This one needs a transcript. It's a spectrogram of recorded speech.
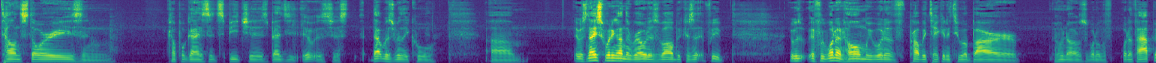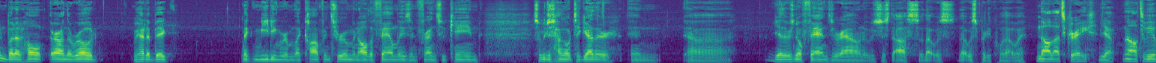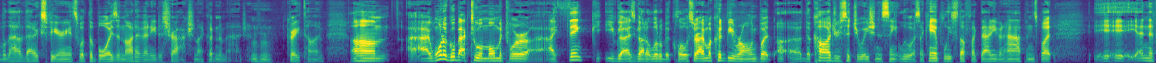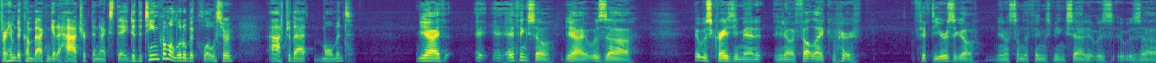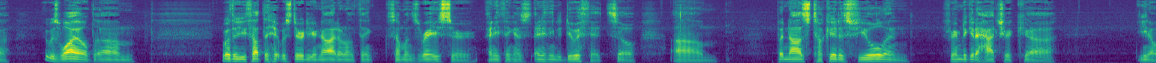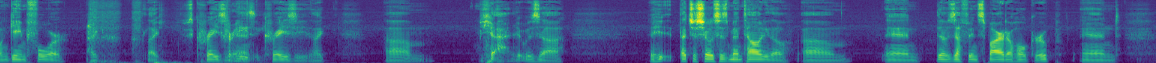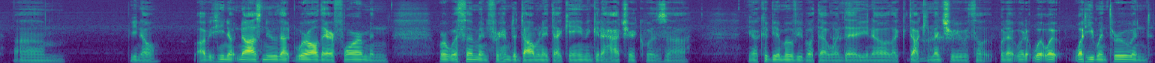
telling stories, and a couple guys did speeches. Bedsy, it was just that was really cool. Um, it was nice winning on the road as well because if we it was if we won at home, we would have probably taken it to a bar or who knows what would have happened. But at home or on the road, we had a big like meeting room, like conference room, and all the families and friends who came. So we just hung out together, and uh, yeah, there was no fans around. It was just us. So that was that was pretty cool that way. No, that's great. Yeah. No, to be able to have that experience with the boys and not have any distraction, I couldn't imagine. Mm-hmm. Great time. Um, I, I want to go back to a moment where I think you guys got a little bit closer. I could be wrong, but uh, the Kadri situation in St. Louis, I can't believe stuff like that even happens. But i i and then for him to come back and get a hat trick the next day, did the team come a little bit closer after that moment? Yeah, I, th- I I think so. Yeah, it was uh, it was crazy, man. It you know, it felt like we're 50 years ago. You know, some of the things being said. It was it was uh, it was wild. Um, whether you thought the hit was dirty or not, I don't think someone's race or anything has anything to do with it. So, um, but Nas took it as fuel, and for him to get a hat trick, uh, you know, in Game Four, like, like it was crazy, man. Crazy. crazy. Like, um, yeah, it was. Uh, he, that just shows his mentality, though, um, and that was definitely inspired our whole group, and um, you know, obviously, he know, Nas knew that we're all there for him and we're with him, and for him to dominate that game and get a hat trick was, uh, you know, it could be a movie about that one day, you know, like documentary with what what what what, what he went through, and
